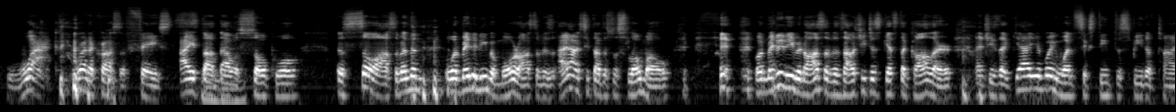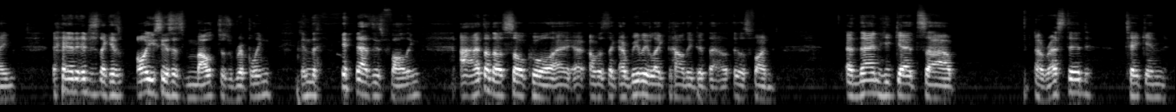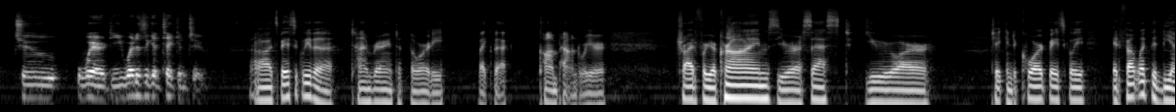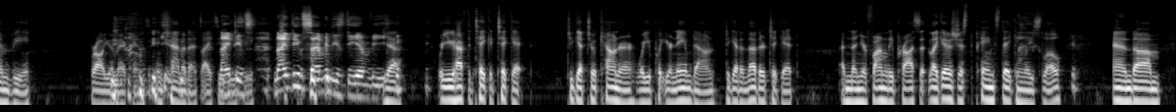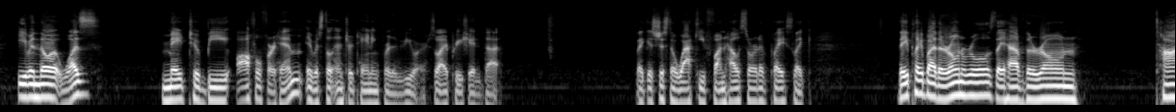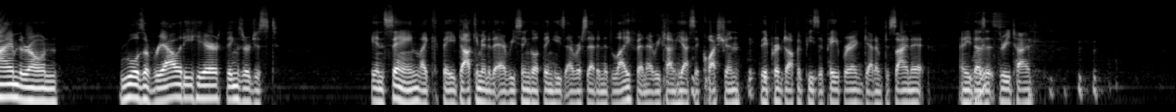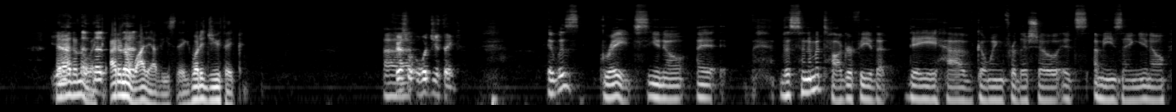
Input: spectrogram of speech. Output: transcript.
whack right across the face. I So thought that good. was so cool. It was so awesome. And then what made it even more awesome is I actually thought this was slow mo. what made it even awesome is how she just gets the collar and she's like, "Yeah, you're going one sixteenth the speed of time," and it's just like his all you see is his mouth just rippling in the as he's falling. I, I thought that was so cool. I, I I was like, I really liked how they did that. It was fun. And then he gets uh, arrested, taken to where? D? Where does he get taken to? Uh, it's basically the time variant authority, like the compound where you're tried for your crimes, you're assessed, you are taken to court. Basically, it felt like the DMV for all you Americans. In Yeah. Canada, it's ICBC. 19, 1970s DMV. Yeah, where you have to take a ticket to get to a counter where you put your name down to get another ticket, and then you're finally processed. Like it was just painstakingly slow, and um, even though it was made to be awful for him, it was still entertaining for the viewer. So I appreciated that. Like it's just a wacky funhouse sort of place. Like they play by their own rules. They have their own time, their own rules of reality here. Things are just insane. Like they documented every single thing he's ever said in his life, and every time he asks a question, they print off a piece of paper and get him to sign it, and he does it three times. Yeah, and I don't know, like that- I don't know why they have these things. What did you think? Chris, what what'd you think? it was great you know I, the cinematography that they have going for this show it's amazing you know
